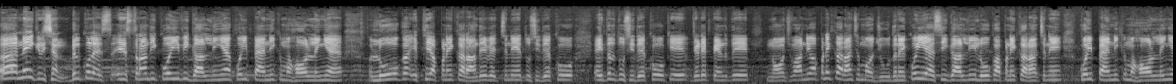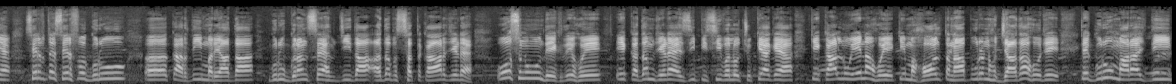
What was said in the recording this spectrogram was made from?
ਨਹੀਂ ਕ੍ਰਿਸ਼ਨ, ਬਿਲਕੁਲ ਇਸ ਇਸ ਤਰ੍ਹਾਂ ਦੀ ਕੋਈ ਵੀ ਗੱਲ ਨਹੀਂ ਹੈ, ਕੋਈ ਪੈਨਿਕ ਮਾਹੌਲ ਨਹੀਂ ਹੈ। ਲੋਕ ਇੱਥੇ ਆਪਣੇ ਘਰਾਂ ਦੇ ਵਿੱਚ ਨੇ। ਤੁਸੀਂ ਦੇਖੋ, ਇੱਧਰ ਤੁਸੀਂ ਦੇਖੋ ਕਿ ਜਿਹੜੇ ਪਿੰਡ ਦੇ ਨੌਜਵਾਨ ਨੇ, ਉਹ ਆਪਣੇ ਘਰਾਂ 'ਚ ਮੌਜੂਦ ਨੇ। ਕੋਈ ਐਸੀ ਗੱਲ ਨਹੀਂ, ਲੋਕ ਆਪਣੇ ਘਰਾਂ 'ਚ ਨੇ। ਕੋਈ ਪੈਨਿਕ ਮਾਹੌਲ ਨਹੀਂ ਹੈ। ਸਿਰਫ ਤੇ ਸਿਰਫ ਗੁਰੂ ਘਰ ਦੀ ਮਰਿਆਦਾ, ਗੁਰੂ ਗ੍ਰੰਥ ਸਾਹਿਬ ਜੀ ਦਾ ਅਦਬ ਸਤਕਾਰ ਜਿਹੜਾ ਉਸ ਨੂੰ ਦੇਖਦੇ ਹੋਏ ਇਹ ਕਦਮ ਜਿਹੜਾ ਐਸਜੀਪੀਸੀ ਵੱਲੋਂ ਚੁੱਕਿਆ ਗਿਆ ਕਿ ਕੱਲ ਨੂੰ ਇਹ ਨਾ ਹੋਏ ਕਿ ਮਾਹੌਲ ਤਣਾਅਪੂਰਨ ਜ਼ਿਆਦਾ ਹੋ ਜੇ। ਤੇ ਗੁਰੂ ਮਹਾਰਾਜ ਦੀ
